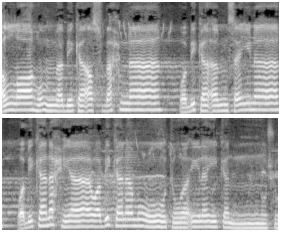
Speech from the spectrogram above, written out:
اللهم بك أصبحنا وبك أمسينا وبك نحيا وبك نموت وإليك النشور.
